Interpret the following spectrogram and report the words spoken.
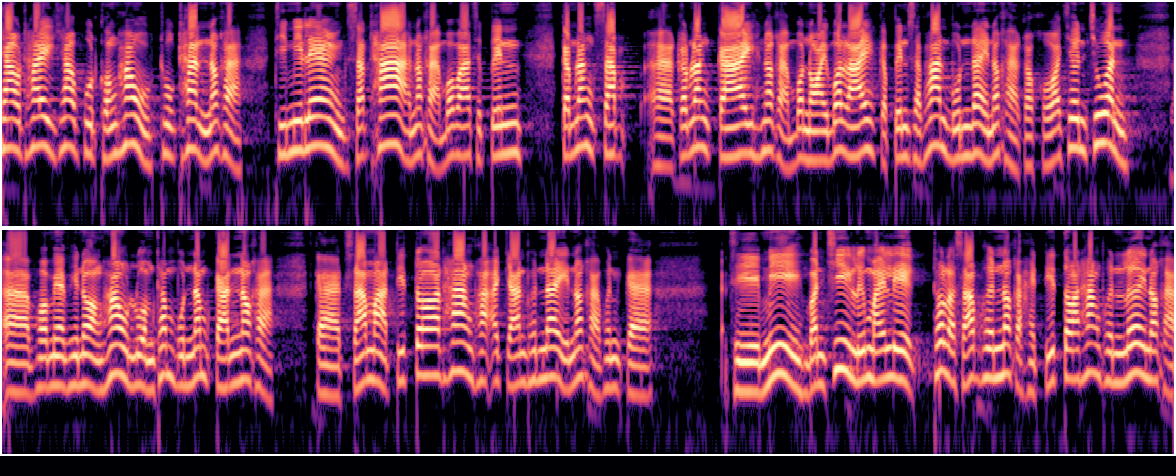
ชาวไทยชาวพุทธของเฮาทุกท่านเนาะค่ะที่มีแรงศรัทธาเนาะค่ะบ่ว่าจะเป็นกำลังทรัพย์อ่ากำลังกายเนาะค่ะบ่น้อยบ่หลายก็เป็นสะพานบุญได้เนาะค่ะก็ขอเชิญชวนพ่อแม่พี่น้องเฮารวมทำบุญนํกันเนาะค่ะก็สามารถติดต่อทางพระอาจารย์เพิ่นได้เนาะค่ะเพิ่นก็ ที่มีบัญชีหรือหมายเลขโทรศัพท์เพิ่นเนาะก็ให้ติดต่อทางเพิ่นเลยเนาะค่ะ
